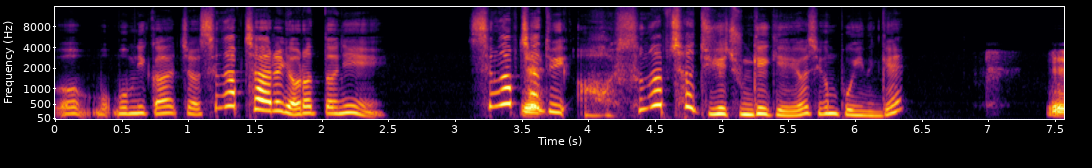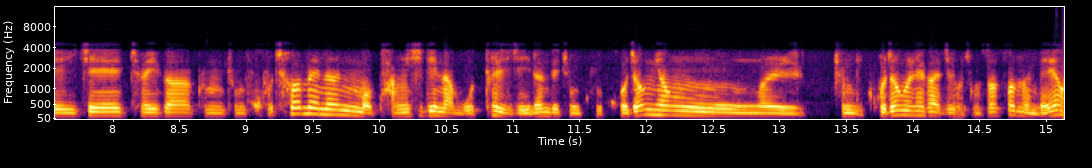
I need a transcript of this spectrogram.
어, 뭐- 뭡니까? 저 승합차를 열었더니 승합차 예. 뒤, 아, 승합차 뒤에 중계기예요. 지금 보이는 게? 예, 이제 저희가 그럼 좀 고- 처음에는 뭐 방실이나 모텔 이제 이런 데 좀그 고정형을 좀 고정을 해가지고 좀 썼었는데요.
